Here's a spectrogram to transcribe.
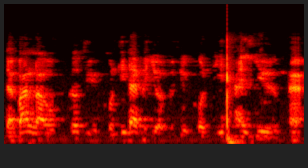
แต่บ้านเราก็คือคนที่ได้ประโยชน์ก็คือคนที่ให้ยืมฮะ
